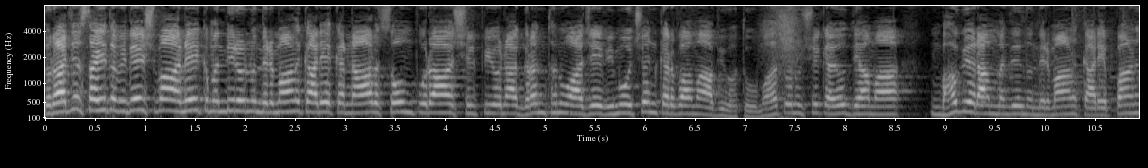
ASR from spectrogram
તો રાજ્ય સહિત વિદેશમાં અનેક મંદિરોનું નિર્માણ કાર્ય કરનાર સોમપુરા શિલ્પીઓના ગ્રંથનું આજે વિમોચન કરવામાં આવ્યું હતું. મહત્વનું છે કે અયોધ્યામાં ભવ્ય રામ મંદિરનું નિર્માણ કાર્ય પણ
